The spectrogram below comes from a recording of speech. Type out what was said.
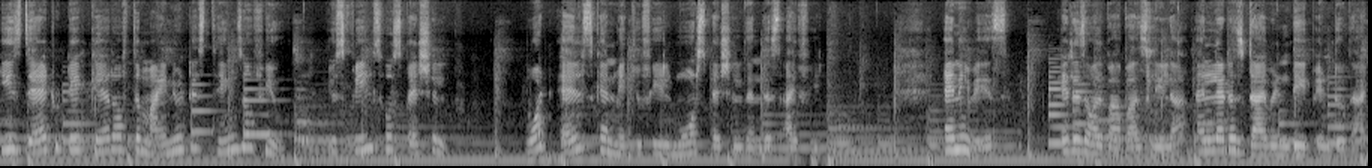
He's there to take care of the minutest things of you. You feel so special. What else can make you feel more special than this? I feel. Anyways, it is all Baba's Leela, and let us dive in deep into that.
